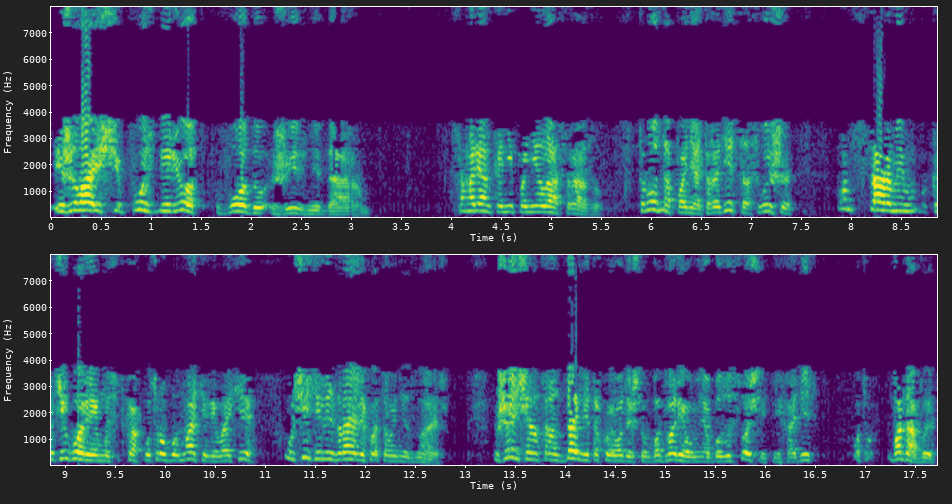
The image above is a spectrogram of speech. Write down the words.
и желающий пусть берет воду жизни даром. Самарянка не поняла сразу. Трудно понять, родиться свыше. Он старыми категориями как в утробу матери войти. Учитель Израилев этого не знаешь. Женщина сразу, дай мне такой воды, чтобы во дворе у меня был источник, не ходить. Вот вода бы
